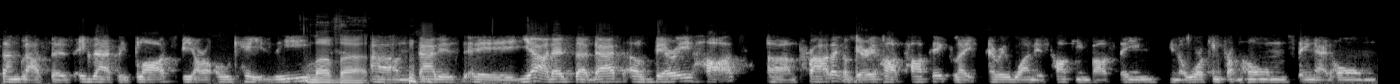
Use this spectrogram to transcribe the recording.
sunglasses, exactly, BLOKZ, B R O K Z. Love that. Um, that is a yeah, that's a, that's a very hot um, product, a very hot topic. Like everyone is talking about staying, you know, working from home, staying at home,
